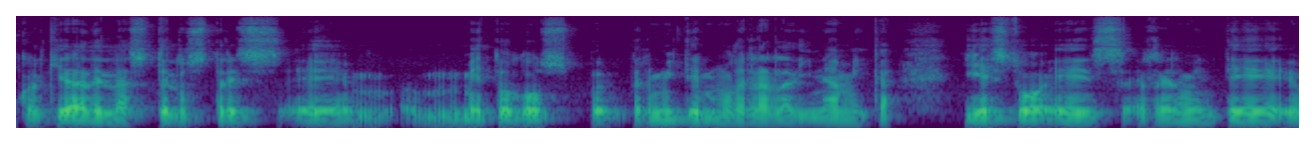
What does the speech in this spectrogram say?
Cualquiera de, las, de los tres métodos permite modelar la dinámica y esto es realmente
